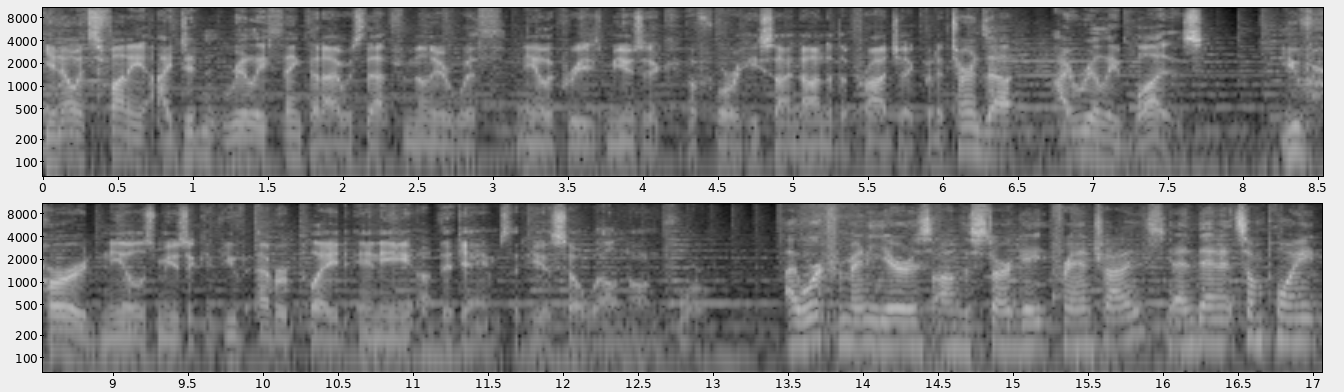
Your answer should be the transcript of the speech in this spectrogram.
You know, it's funny, I didn't really think that I was that familiar with Neal Acree's music before he signed on to the project, but it turns out I really was. You've heard Neal's music if you've ever played any of the games that he is so well known for. I worked for many years on the Stargate franchise, and then at some point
